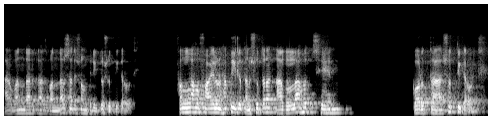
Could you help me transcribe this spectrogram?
আর বান্দার কাজ বান্দার সাথে সম্পৃক্ত সত্যিকার অর্থে। ফাল্লাহ ফাইলুন হাকিকাতান, সুতরাং আল্লাহ হচ্ছেন কর্তা সত্যিকার অর্থে।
